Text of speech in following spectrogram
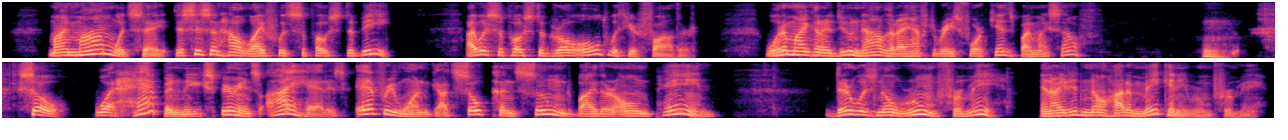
My mom would say, This isn't how life was supposed to be. I was supposed to grow old with your father. What am I going to do now that I have to raise four kids by myself? Hmm. So what happened, the experience I had is everyone got so consumed by their own pain, there was no room for me. And I didn't know how to make any room for me.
